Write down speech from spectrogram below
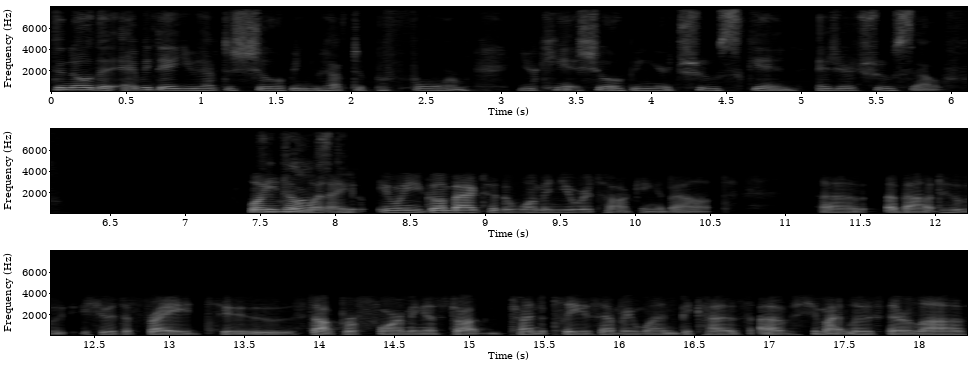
to know that every day you have to show up and you have to perform. You can't show up in your true skin as your true self. Well, it's you know what I when you going back to the woman you were talking about, uh, about who she was afraid to stop performing and stop trying to please everyone because of she might lose their love.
